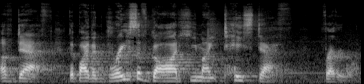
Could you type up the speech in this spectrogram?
of death, that by the grace of God he might taste death for everyone.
